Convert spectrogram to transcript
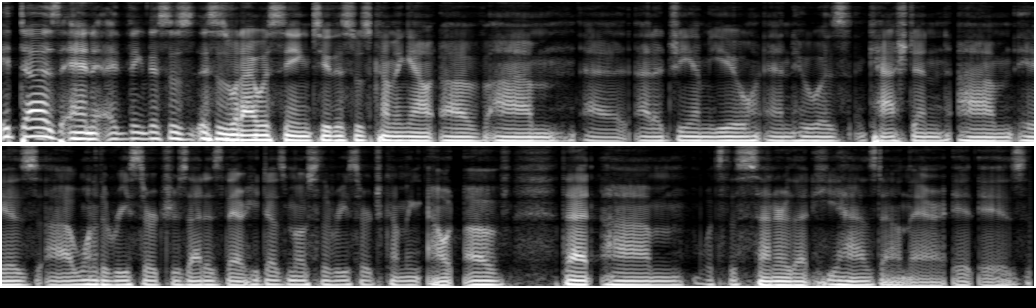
It does, and I think this is this is what I was seeing too. This was coming out of um, at, at a GMU, and who was Kashdan um, is uh, one of the researchers that is there. He does most of the research coming out of that. Um, what's the center that he has down there? It is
